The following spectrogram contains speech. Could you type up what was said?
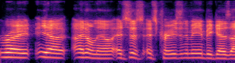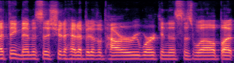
Right. Yeah. I don't know. It's just it's crazy to me because I think Nemesis should have had a bit of a power rework in this as well. But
